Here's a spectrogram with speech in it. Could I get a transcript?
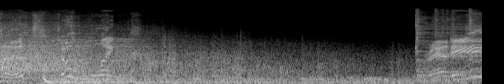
versus Link. Ready,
